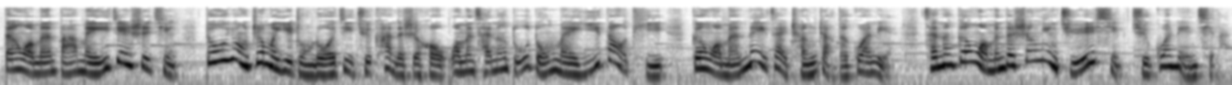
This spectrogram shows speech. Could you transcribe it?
当我们把每一件事情都用这么一种逻辑去看的时候，我们才能读懂每一道题跟我们内在成长的关联，才能跟我们的生命觉醒去关联起来。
